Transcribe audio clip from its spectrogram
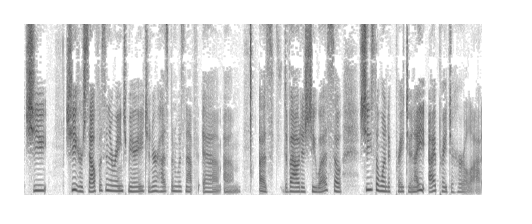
she she herself was in arranged marriage, and her husband was not uh, um, as devout as she was. So she's the one to pray to, and I I pray to her a lot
